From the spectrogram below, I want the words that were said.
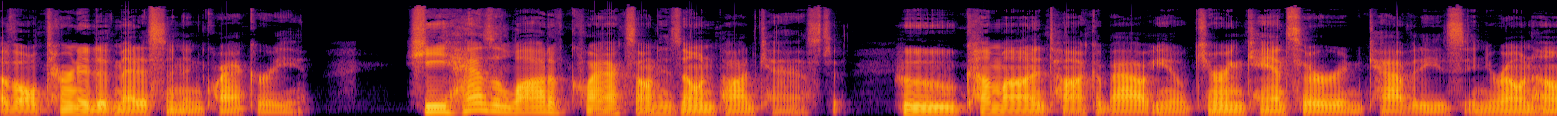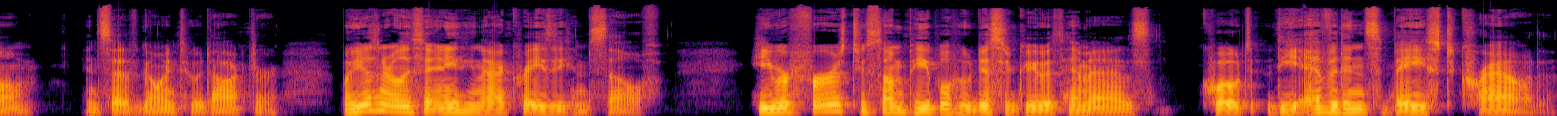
of alternative medicine and quackery. He has a lot of quacks on his own podcast who come on and talk about, you know, curing cancer and cavities in your own home instead of going to a doctor. But he doesn't really say anything that crazy himself. He refers to some people who disagree with him as, quote, the evidence based crowd,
